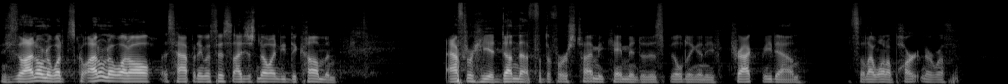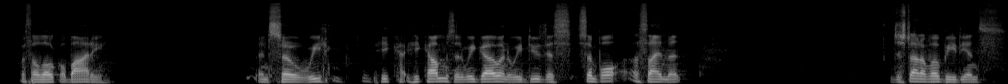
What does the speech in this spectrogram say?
And he said, I don't know what's I don't know what all is happening with this. I just know I need to come. And after he had done that for the first time, he came into this building and he tracked me down said, I want to partner with, with a local body. And so we, he, he comes and we go and we do this simple assignment just out of obedience.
